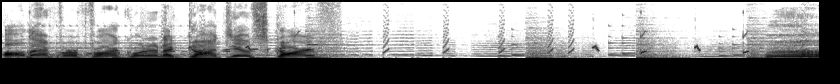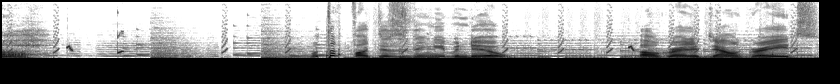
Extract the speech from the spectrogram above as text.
All that for a frog coin and a goddamn scarf? what the fuck does this thing even do? Oh, great, it downgrades.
